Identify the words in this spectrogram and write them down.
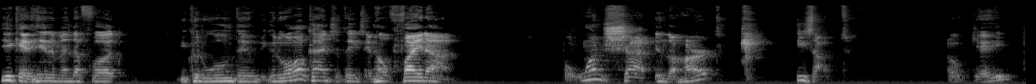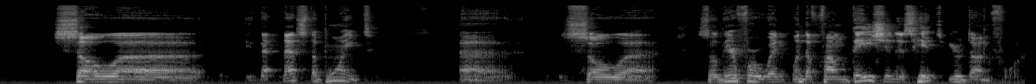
You can hit him in the foot. You could wound him. You could do all kinds of things, and he'll fight on. But one shot in the heart, he's out. Okay? So, uh, that, that's the point. Uh, so, uh, so therefore, when, when the foundation is hit, you're done for.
